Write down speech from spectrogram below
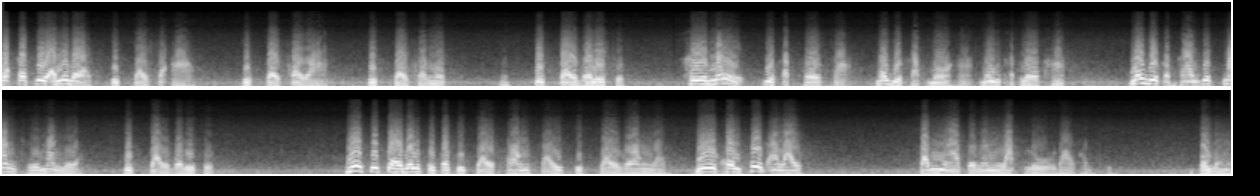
ปกติอันนี้เลยจิตใจสะอาด จิตใจสว่างจิตใจสงบจิตใจบริสุทธิ์ คือไม่อยู่กับโทสะไม่อยู่กับโมหะ ไม่อยู่กับโลภะไม่อยู่กับการยึดมั่นถือมั่นเนี่ยจิตใจบริสุทธิ์เมื่อจิตใจบริสุทธิ์กับจิตใจพองใสจิตใจว่องไวมีคนพูดอะไรสัญญาตัวนั้นรับรู้ได้ทันทีเป็นยังไง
